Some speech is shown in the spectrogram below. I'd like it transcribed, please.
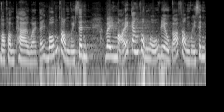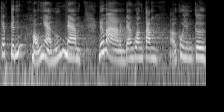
một phòng thờ và tới 4 phòng vệ sinh. Vì mỗi căn phòng ngủ đều có phòng vệ sinh khép kín, mẫu nhà hướng Nam. Nếu mà mình đang quan tâm ở khu dân cư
